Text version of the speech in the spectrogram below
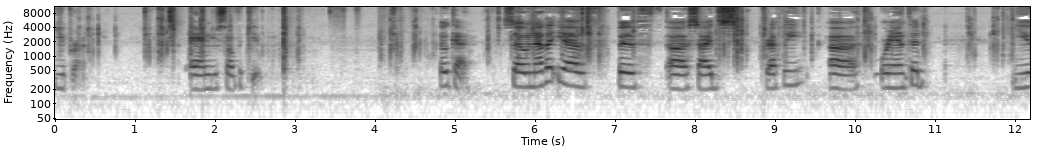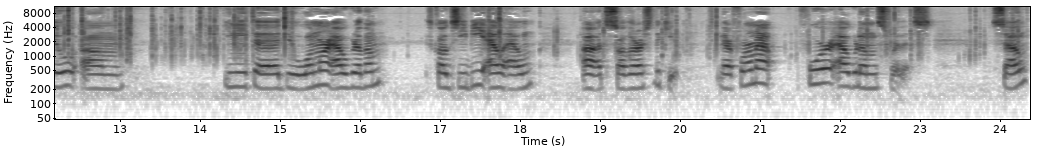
U prime. And you solve the cube. Okay, so now that you have both uh, sides correctly uh, oriented, you um, you need to do one more algorithm. It's called ZBLL uh, to solve the rest of the cube. There are four, four algorithms for this. So,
